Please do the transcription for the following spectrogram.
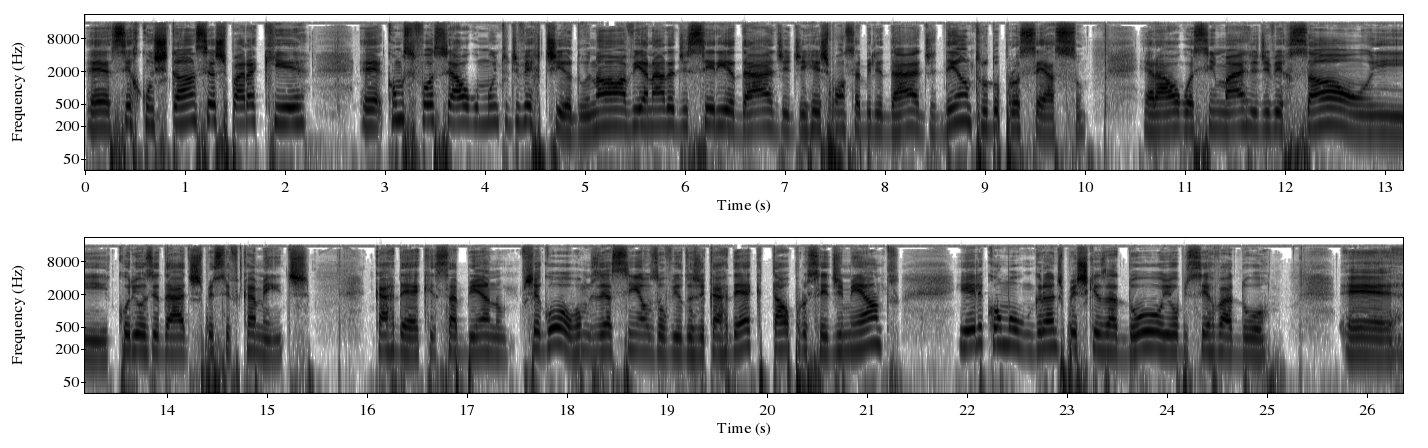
é, circunstâncias para que, é, como se fosse algo muito divertido, não havia nada de seriedade, de responsabilidade dentro do processo. Era algo assim mais de diversão e curiosidade especificamente. Kardec, sabendo, chegou, vamos dizer assim, aos ouvidos de Kardec, tal procedimento, e ele, como um grande pesquisador e observador, é,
